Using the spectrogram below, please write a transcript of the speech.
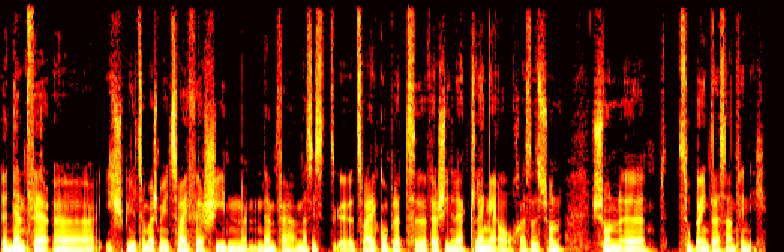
äh, Dämpfer, äh, ich spiele zum Beispiel mit zwei verschiedenen Dämpfer und das ist äh, zwei komplett äh, verschiedene Klänge auch. Also es ist schon, schon äh, super interessant finde ich.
